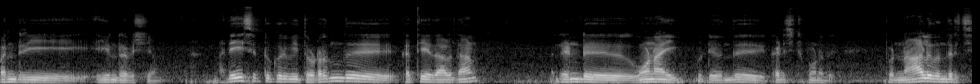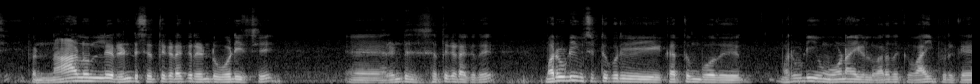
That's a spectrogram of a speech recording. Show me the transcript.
பன்றி என்ற விஷயம். அதே சிட்டுக்குருவி தொடர்ந்து கத்தியதால் தான் ரெண்டு ஓனாய் குட்டி வந்து கடிச்சிட்டு போனது. இப்போ நாலு வந்துருச்சு. இப்போ நாலுல ரெண்டு செத்து கிடக்கு ரெண்டு ஓடிடுச்சு ரெண்டு செத்து கிடக்குது. மறுபடியும் சிட்டுக்குருவி கத்தும்போது மறுபடியும் ஓநாய்கள் வரதுக்கு வாய்ப்பு இருக்கு.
